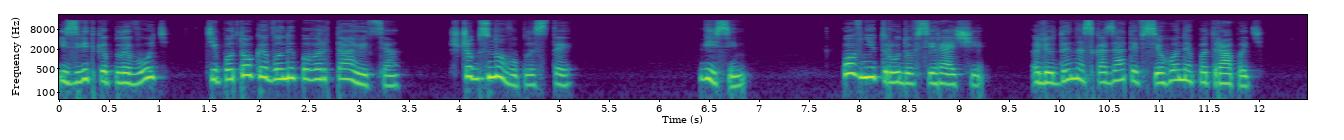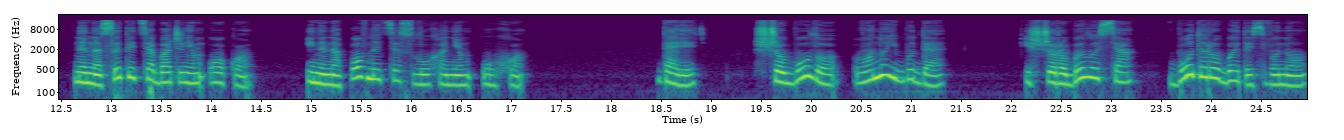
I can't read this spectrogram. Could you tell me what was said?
і звідки пливуть, ті потоки вони повертаються, щоб знову плисти. 8. Повні труду всі речі. Людина сказати всього не потрапить, не насититься баченням око і не наповниться слуханням ухо. 9. Що було, воно й буде, і що робилося, буде робитись воно,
